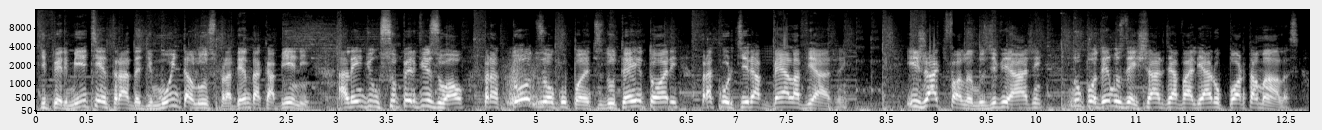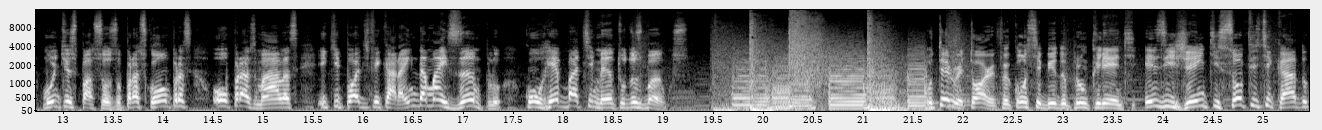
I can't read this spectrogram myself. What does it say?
que permite a entrada de muita luz para dentro da cabine, além de um super visual para todos os ocupantes do território para curtir a bela viagem. E já que falamos de viagem, não podemos deixar de avaliar o porta-malas, muito espaçoso para as compras ou para as malas e que pode ficar ainda mais amplo com o rebatimento dos bancos. O Territory foi concebido para um cliente exigente, sofisticado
